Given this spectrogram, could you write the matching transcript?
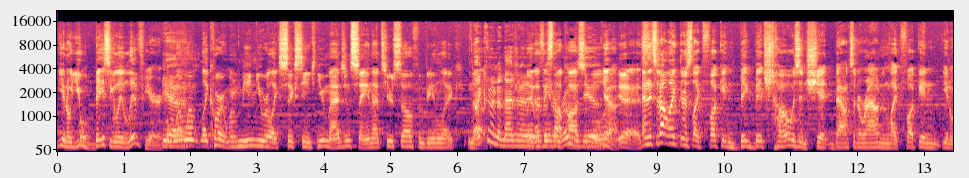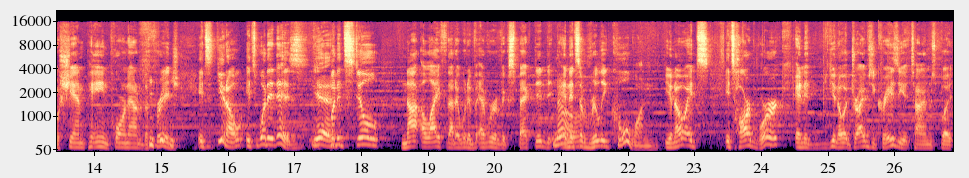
you know, you basically live here. Yeah. When, when, like Corey, when me and you were like 16, can you imagine saying that to yourself and being like, no, I couldn't imagine Like, ever that's- being in that's a not room with you. possible. Yeah, Yeah, it's- and it's not like there's like fucking big big bitch toes and shit bouncing around and like fucking you know champagne pouring out of the fridge. it's you know it's what it is. Yeah. but it's still not a life that I would have ever have expected, No. and it's a really cool one. You know, it's it's hard work and it you know it drives you crazy at times, but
